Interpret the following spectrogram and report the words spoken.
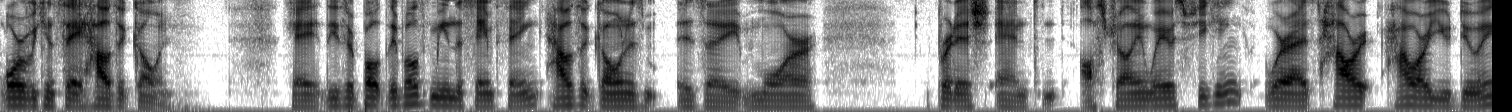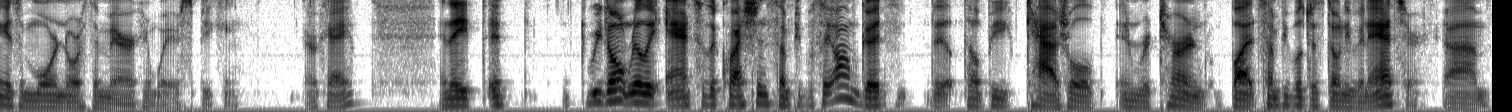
Or we can say, How's it going? Okay, these are both, they both mean the same thing. How's it going is, is a more British and Australian way of speaking, whereas how are, how are you doing is a more North American way of speaking. Okay? And they, it, we don't really answer the question. Some people say, "Oh, I'm good." They'll, they'll be casual in return, but some people just don't even answer um,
